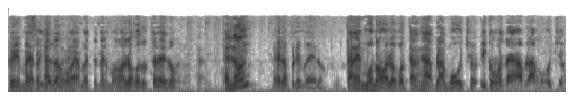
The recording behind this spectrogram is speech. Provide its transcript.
primero yo no voy a meter en el monólogo de ustedes dos. No, no. ¿Perdón? Es lo primero. Están en monólogo, están en hablar mucho, y como están en hablar mucho,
